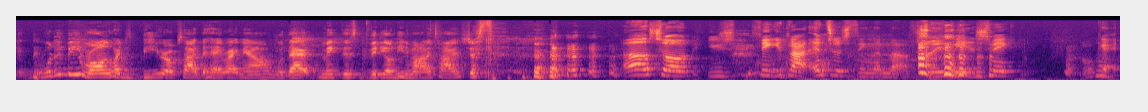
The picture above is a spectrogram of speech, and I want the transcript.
Would it be wrong if I just beat her upside the head right now? Would that make this video demonetized? Just. Oh, so you think it's not interesting enough, so you need to spank me. Okay.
